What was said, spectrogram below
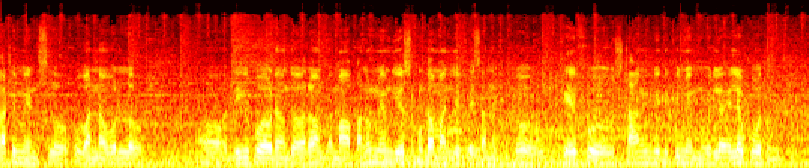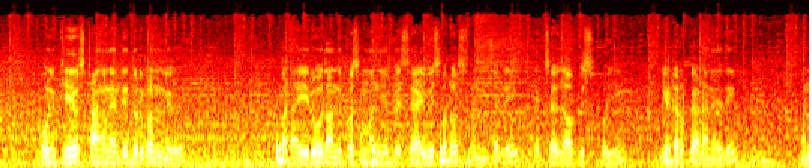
థర్టీ మినిట్స్లో వన్ అవర్లో దిగిపోవడం ద్వారా మా పనులు మేము చేసుకుంటామని చెప్పేసి అన్నప్పుడు కేఫ్ స్ట్రాంగ్ మీదకి మేము వెళ్ళ వెళ్ళిపోతున్నాం ఓన్లీ కేఫ్ స్ట్రాంగ్ అనేది దొరకడం లేదు. బట్ ఈ రోజు అందుకోసం అని చెప్పేసి ఐవీ సర్వస్ నుంచి వెళ్ళి ఎక్సైజ్ ఆఫీస్ పోయి లెటర్ ప్యాడ్ అనేది మన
